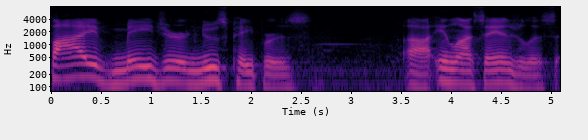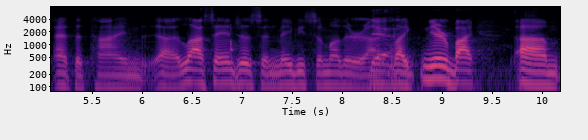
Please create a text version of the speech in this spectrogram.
five major newspapers uh, in Los Angeles at the time, uh, Los Angeles and maybe some other uh, Yeah. like nearby um,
